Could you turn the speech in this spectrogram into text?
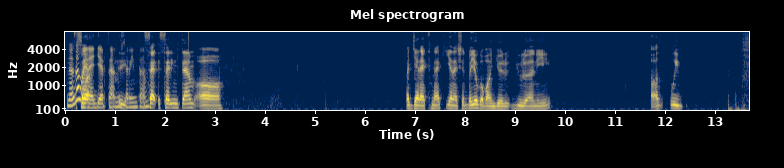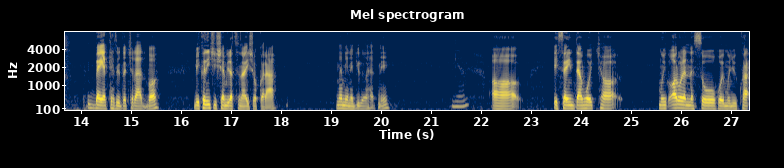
Na ez nem Szóval- olyan egyértelmű szerintem. Szer- szerintem a a gyereknek ilyen esetben joga van gyűl- gyűlölni az új beérkezőt a családba, még ha nincs is semmi racionális oka rá. Nem ilyen gyűlölhetni. Igen. A, és szerintem, hogyha mondjuk arról lenne szó, hogy mondjuk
